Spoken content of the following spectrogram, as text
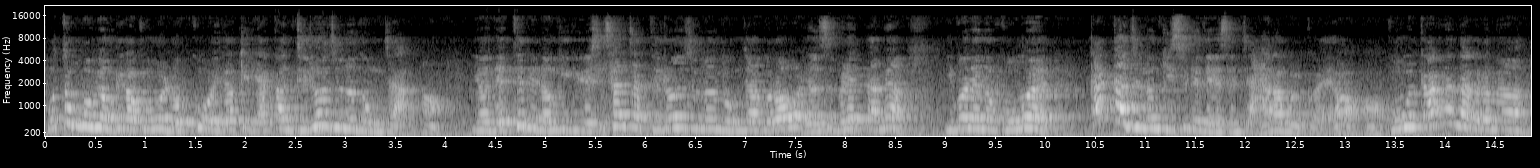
보통 보면 우리가 공을 놓고 이렇게 약간 들어주는 동작 어, 이 네트를 넘기기 위해서 살짝 들어주는 동작으로 연습을 했다면 이번에는 공을 깎아주는 기술에 대해서 이제 알아볼 거예요. 어, 공을 깎는다 그러면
